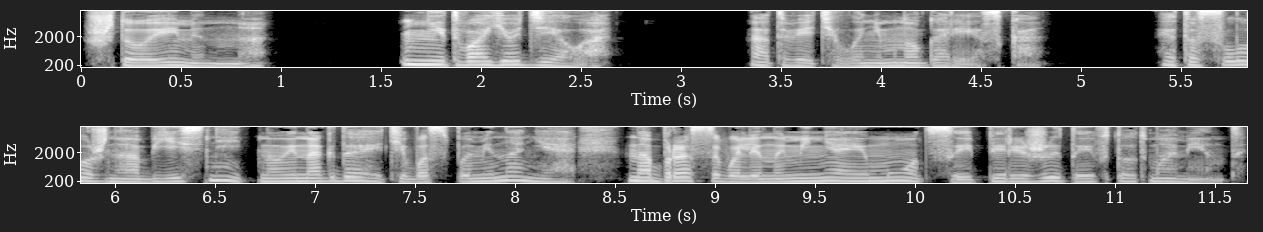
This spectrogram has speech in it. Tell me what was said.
«Что именно?» «Не твое дело», — ответила немного резко. Это сложно объяснить, но иногда эти воспоминания набрасывали на меня эмоции, пережитые в тот момент.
